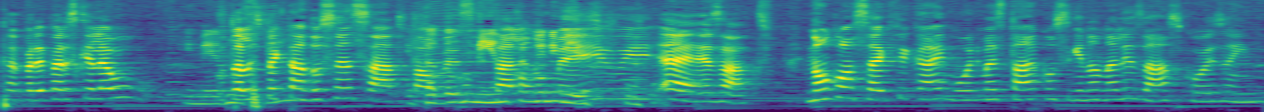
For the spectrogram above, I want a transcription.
tá- pare- Parece que ele é o, o telespectador sensato, ele tá talvez, que dormindo tá ali o no inimigo. meio e. É, exato. Não consegue ficar imune, mas tá conseguindo analisar as coisas ainda.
